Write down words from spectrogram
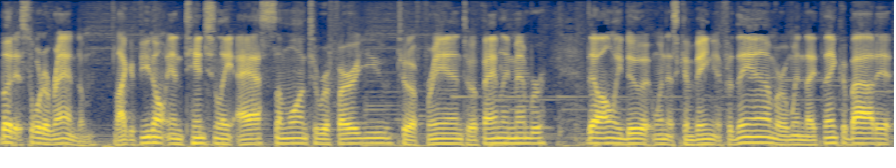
but it's sort of random. Like if you don't intentionally ask someone to refer you to a friend, to a family member, they'll only do it when it's convenient for them or when they think about it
